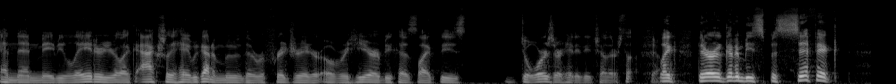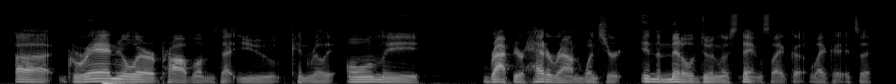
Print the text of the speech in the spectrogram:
and then maybe later you're like actually hey we got to move the refrigerator over here because like these doors are hitting each other. So like there are going to be specific uh granular problems that you can really only wrap your head around once you're in the middle of doing those things. Like a, like a, it's a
